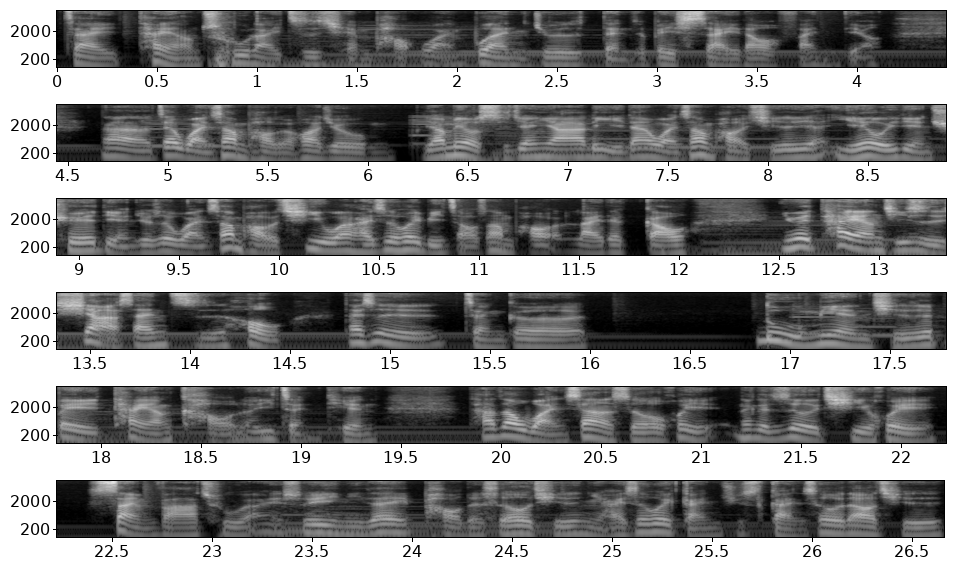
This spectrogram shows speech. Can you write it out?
在太阳出来之前跑完，不然你就是等着被晒到翻掉。那在晚上跑的话，就比较没有时间压力。但晚上跑其实也有一点缺点，就是晚上跑的气温还是会比早上跑来的高。因为太阳即使下山之后，但是整个路面其实被太阳烤了一整天，它到晚上的时候会那个热气会散发出来，所以你在跑的时候，其实你还是会感觉感受到，其实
